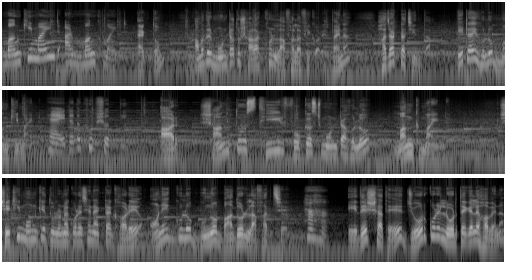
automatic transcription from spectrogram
মাঙ্কি মাইন্ড আর মাঙ্ক মাইন্ড একদম। আমাদের মনটা তো সারাক্ষণ লাফালাফি করে তাই না? হাজারটা চিন্তা। এটাই হলো মাঙ্কি মাইন্ড হ্যাঁ এটা তো খুব সত্যি। আর শান্ত স্থির ফোকাসড মনটা হলো মাঙ্ক মাইন্ড সেটি মনকে তুলনা করেছেন একটা ঘরে অনেকগুলো বুনো বাঁদর লাফাচ্ছে। হ্যাঁ হ্যাঁ এদের সাথে জোর করে লড়তে গেলে হবে না।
